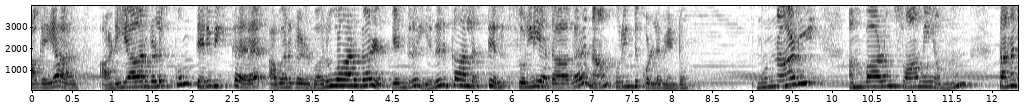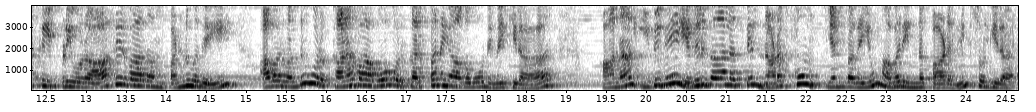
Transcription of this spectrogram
ஆகையால் அடியார்களுக்கும் தெரிவிக்க அவர்கள் வருவார்கள் என்று எதிர்காலத்தில் சொல்லியதாக நாம் புரிந்து கொள்ள வேண்டும். முன்னாடி அம்பாளும் சுவாமியும் தனக்கு இப்படி ஒரு ஆசிர்வாதம் பண்ணுவதை அவர் வந்து ஒரு கனவாகவோ ஒரு கற்பனையாகவோ நினைக்கிறார். ஆனால் இதுவே எதிர்காலத்தில் நடக்கும் என்பதையும் அவர் இந்த பாடலில் சொல்கிறார்.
